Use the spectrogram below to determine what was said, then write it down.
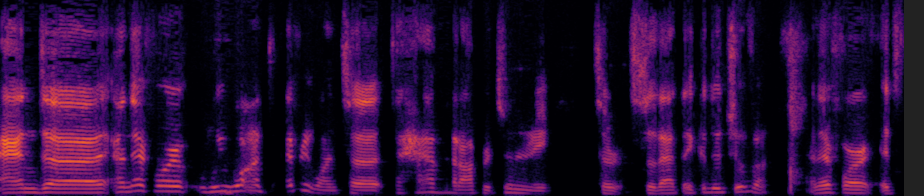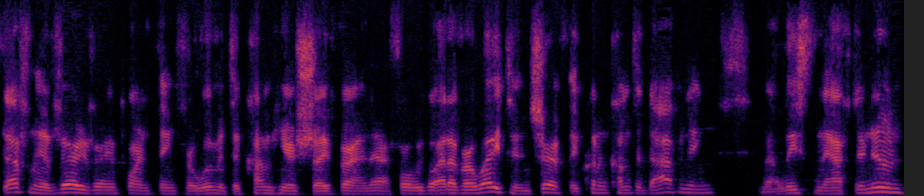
and uh, and therefore we want everyone to to have that opportunity to so that they could do tshuva. And therefore, it's definitely a very very important thing for women to come hear shofar, and therefore we go out of our way to ensure if they couldn't come to davening, at least in the afternoon,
